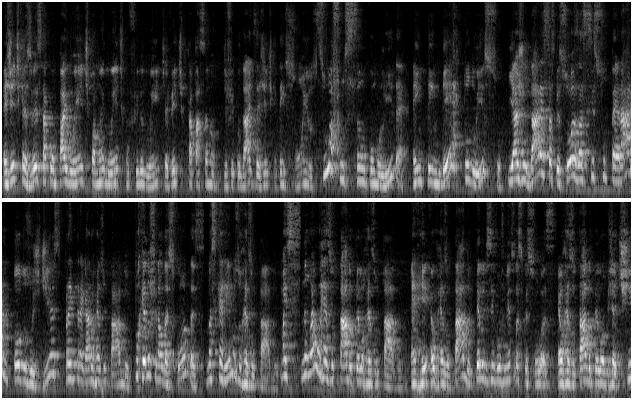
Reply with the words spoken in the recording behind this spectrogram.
é gente que às vezes está com o pai doente, com a mãe doente, com o filho doente, é gente que está passando dificuldades, é gente que tem sonhos. Sua função como líder é entender tudo isso e ajudar essas pessoas a se superarem todos os dias para entregar o resultado. Porque no final das contas, nós queremos o resultado, mas não é o resultado pelo resultado, é, re, é o resultado pelo desenvolvimento das pessoas, é o resultado pelo objetivo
